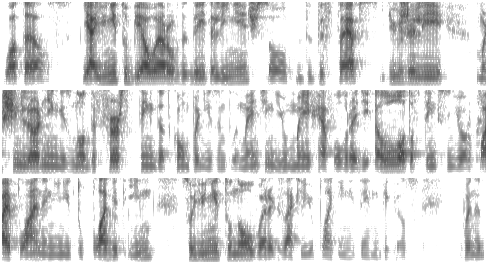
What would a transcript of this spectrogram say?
what else? Yeah, you need to be aware of the data lineage. So the, the, steps. Usually, machine learning is not the first thing that company is implementing. You may have already a lot of things in your pipeline, and you need to plug it in. So you need to know where exactly you're plugging it in, because when it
